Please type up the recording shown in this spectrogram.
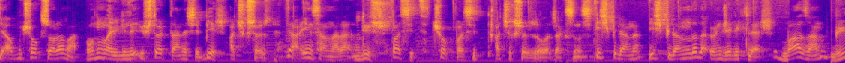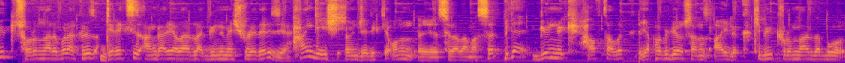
Ya bu çok zor ama onunla ilgili 3-4 tane şey. Bir, açık sözlü. Ya insanlara düz, basit, çok basit, açık sözlü olacaksınız. İş planı, iş planında da öncelikler. Bazen büyük sorunları bırakırız, gereksiz angaryalarla günü meşgul ederiz ya. Hangi iş öncelikli onun e, sıralaması. Bir de günlük, haftalık, yapabiliyorsanız aylık ki büyük kurumlarda bu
